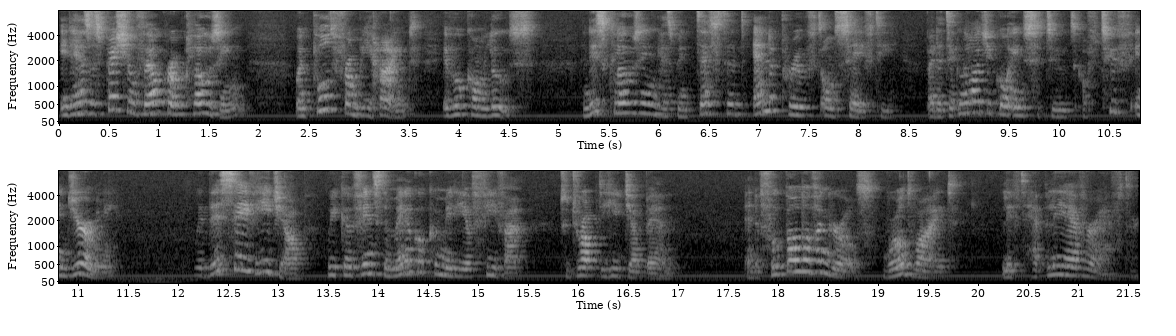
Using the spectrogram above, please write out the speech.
It has a special velcro closing. When pulled from behind, it will come loose and this closing has been tested and approved on safety by the Technological Institute of TÜV in Germany. With this safe hijab, we convinced the medical committee of FIFA to drop the hijab ban. And the football loving girls worldwide lived happily ever after.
